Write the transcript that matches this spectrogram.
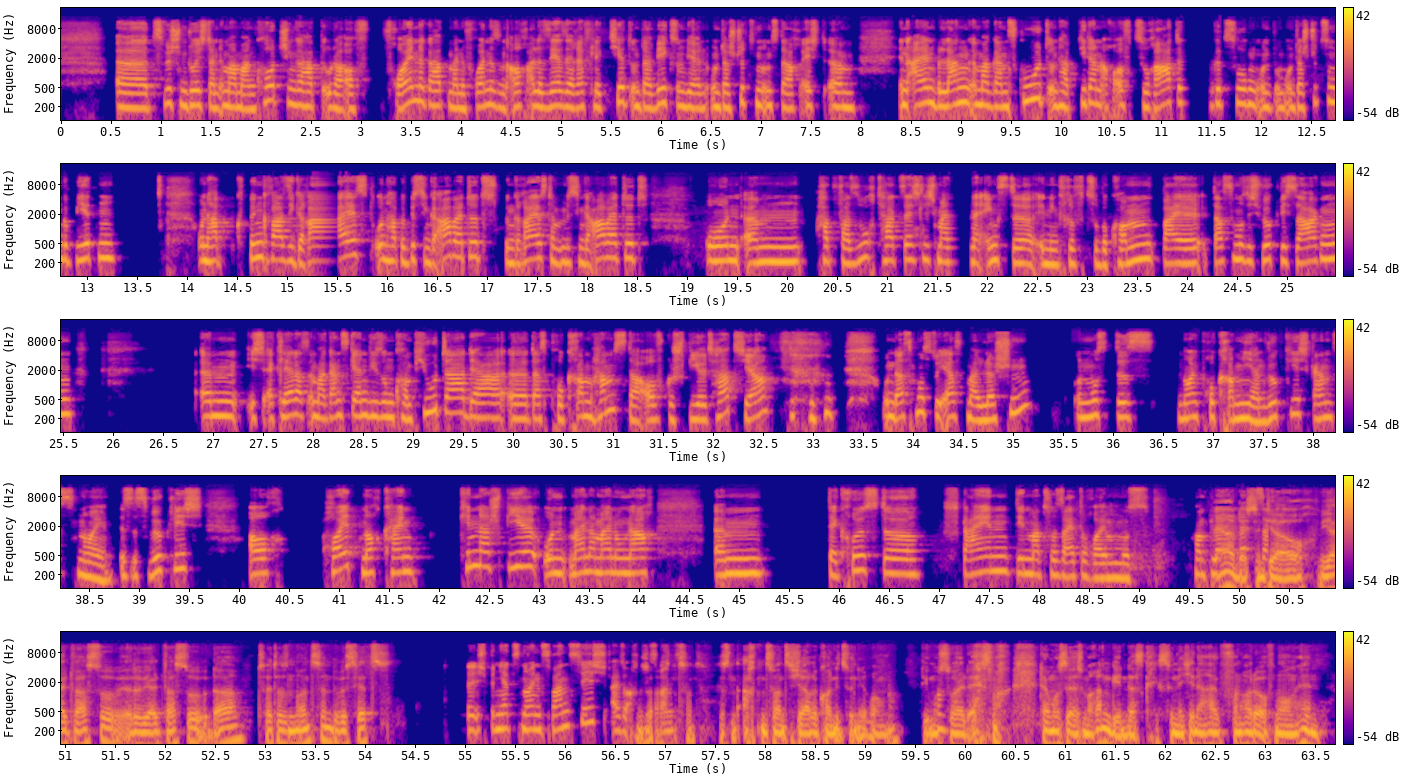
äh, zwischendurch dann immer mal ein Coaching gehabt oder auch Freunde gehabt. Meine Freunde sind auch alle sehr, sehr reflektiert unterwegs und wir unterstützen uns da auch echt ähm, in allen Belangen immer ganz gut und habe die dann auch oft zu Rate gezogen und um Unterstützung gebeten und hab, bin quasi gereist und habe ein bisschen gearbeitet, bin gereist, habe ein bisschen gearbeitet und ähm, habe versucht tatsächlich meine Ängste in den Griff zu bekommen, weil das muss ich wirklich sagen. Ähm, ich erkläre das immer ganz gern wie so ein Computer, der äh, das Programm Hamster aufgespielt hat, ja. und das musst du erstmal löschen und musst es neu programmieren, wirklich ganz neu. Es ist wirklich auch heute noch kein Kinderspiel und meiner Meinung nach ähm, der größte Stein, den man zur Seite räumen muss. Komplett. Ja, das sind ja auch. Wie alt warst du? Oder wie alt warst du da? 2019? Du bist jetzt? Ich bin jetzt 29, also 28. Also 28. Das sind 28 Jahre Konditionierung, ne? Die musst du halt erstmal, da musst du erstmal rangehen. Das kriegst du nicht innerhalb von heute auf morgen hin.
